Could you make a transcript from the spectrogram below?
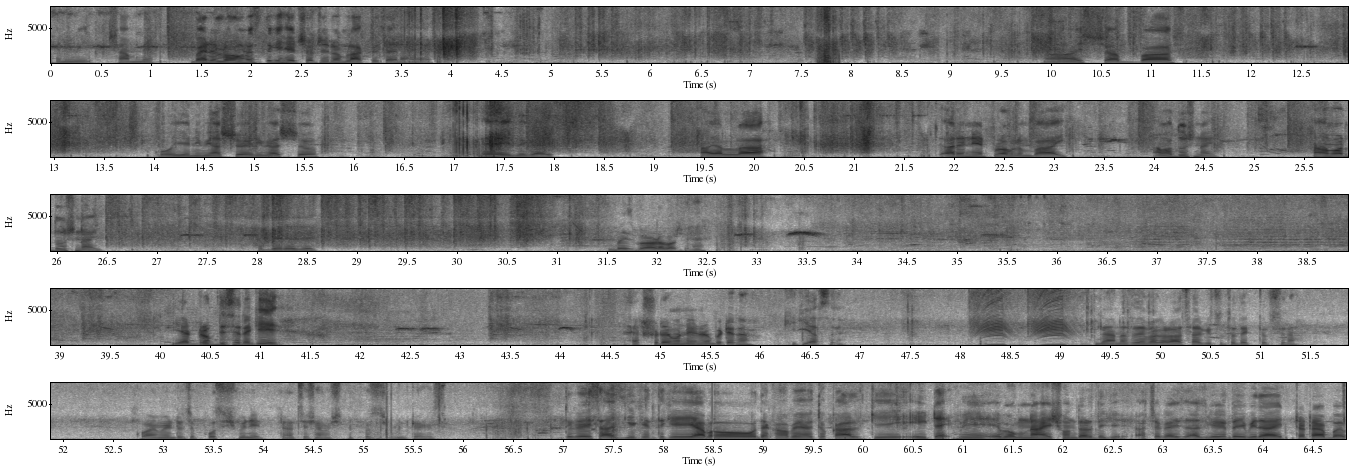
এনিমি সামনে। বাইরে লং রেঞ্জ থেকে হেডশট এরকম লাগতে চায় না হ্যাঁ। আয় সাব্বাস। কই এনিমি আসছো এনিমি আসছো। এই যে গাইস হায় আল্লাহ। আরে নেট প্রবলেম ভাই। আমার দোষ নাই। আমার দোষ নাই। বেড়ে যাই বেশ বড়টা বসে হ্যাঁ। এয়ারড্রপ দিছে নাকি? একশো ডায়মন্ড নিরানব্বই টাকা? কি কি আছে? গান আছে, বাগাড়া আছে, আর কিছু তো দেখতে পাচ্ছি না। কয় মিনিট হচ্ছে? পঁচিশ মিনিট? আচ্ছা সমস্যা নেই পঁচিশ মিনিট হয়ে গেছে। তো গাইস আজকে এখান থেকে আবারও দেখা হবে হয়তো কালকে এই টাইমে এবং না সন্ধ্যার দিকে। আচ্ছা গাইস আজকে এখান থেকে বিদায়, টাটা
